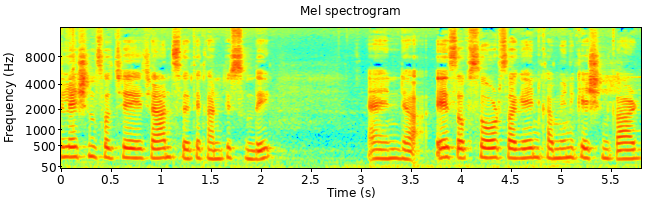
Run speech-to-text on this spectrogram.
రిలేషన్స్ వచ్చే ఛాన్స్ అయితే కనిపిస్తుంది. And ace of swords again communication card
